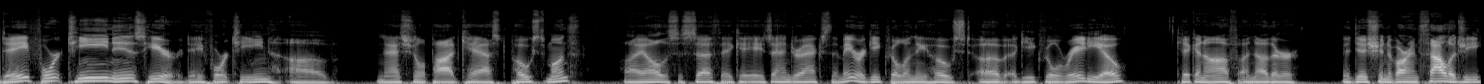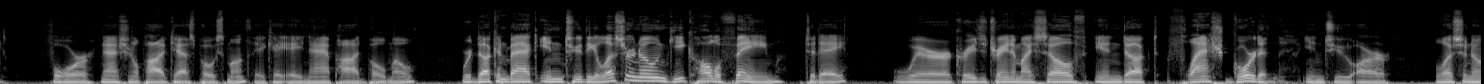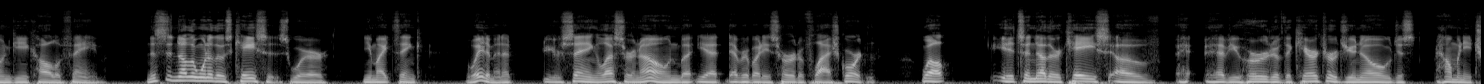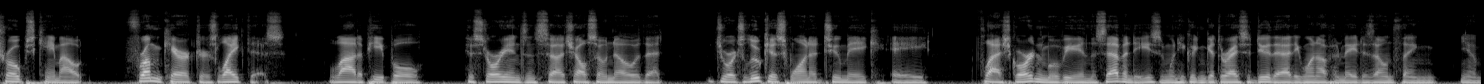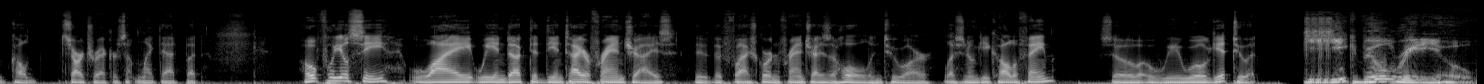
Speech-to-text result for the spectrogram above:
Day 14 is here. Day 14 of National Podcast Post Month. Hi, all. This is Seth, aka Zandrax, the mayor of Geekville and the host of Geekville Radio, kicking off another edition of our anthology for National Podcast Post Month, aka NAPOD POMO. We're ducking back into the lesser known Geek Hall of Fame today, where Crazy Train and myself induct Flash Gordon into our lesser known geek hall of fame. This is another one of those cases where you might think, wait a minute, you're saying lesser known, but yet everybody's heard of Flash Gordon. Well, it's another case of have you heard of the character do you know just how many tropes came out from characters like this? A lot of people, historians and such, also know that George Lucas wanted to make a Flash Gordon movie in the 70s, and when he couldn't get the rights to do that, he went off and made his own thing you know, called Star Trek or something like that. But hopefully you'll see why we inducted the entire franchise, the, the Flash Gordon franchise as a whole, into our Lesser Known Geek Hall of Fame. So we will get to it. Geekville Radio.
